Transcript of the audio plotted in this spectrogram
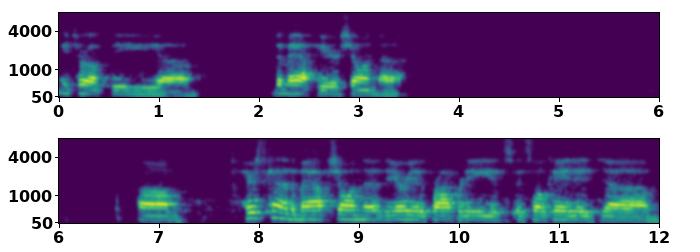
let me throw up the, uh, the map here showing the, um, here's kind of the map showing the, the area of the property. It's, it's located, um,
